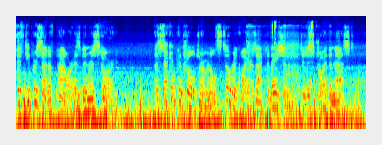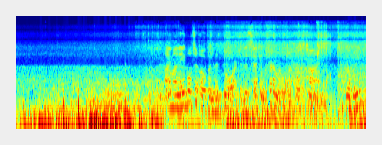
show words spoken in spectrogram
Fifty percent of power has been restored. The second control terminal still requires activation to destroy the nest. I'm unable to open the door to the second terminal at this time. You'll need to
